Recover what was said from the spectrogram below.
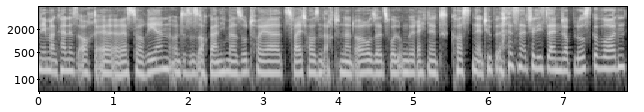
Nee, man kann es auch äh, restaurieren und es ist auch gar nicht mal so teuer. 2800 Euro soll es wohl umgerechnet kosten. Der Typ ist natürlich seinen Job losgeworden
